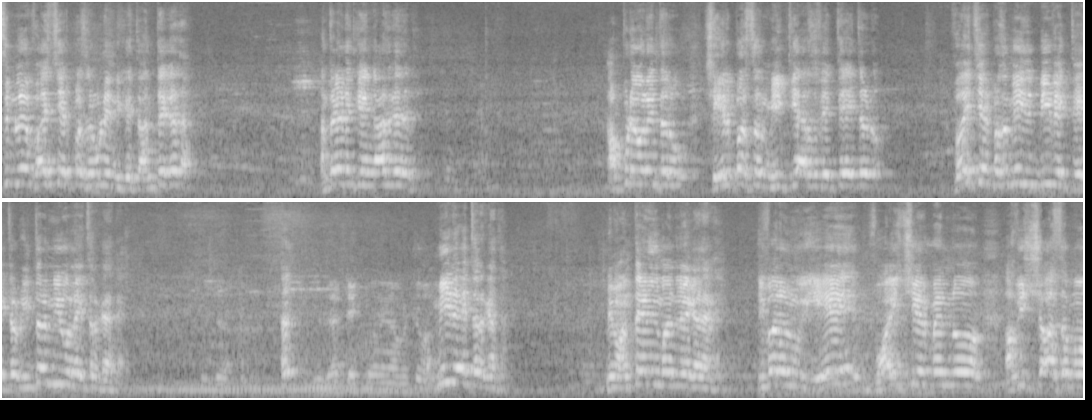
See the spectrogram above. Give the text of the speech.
సిమిలర్ వైస్ చైర్పర్సన్ కూడా ఎన్నికైతే అంతే కదా? అంతకంటే ఏం కాదు కదా? అప్పుడు ఎవరైతారు? చైర్పర్సన్ మీ టీఆర్ఎస్ వ్యక్తి అవుతాడు. వైస్ చైర్పర్సన్ మీ మీ వ్యక్తి అవుతాడు. ఇద్దరు మీ వాళ్ళు అవుతారు కదా? మీరే అవుతారు కదా? మేము అంత ఎనిమిది మందిమే కదా ఇవాళ నువ్వు ఏ వైస్ చైర్మన్ అవిశ్వాసము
